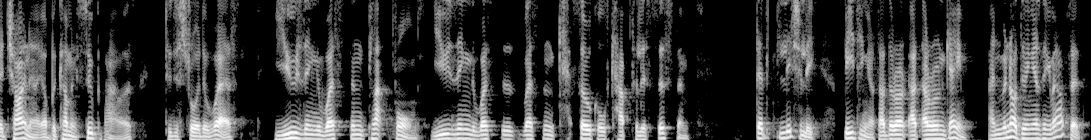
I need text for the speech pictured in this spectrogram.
uh, China are becoming superpowers to destroy the West using the Western platforms, using the Western, Western so-called capitalist system. They're literally beating us at, their, at our own game, and we're not doing anything about it.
